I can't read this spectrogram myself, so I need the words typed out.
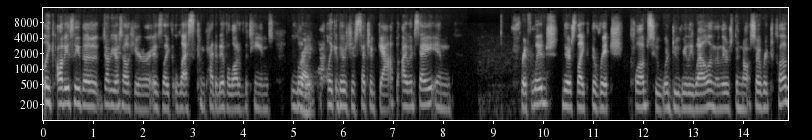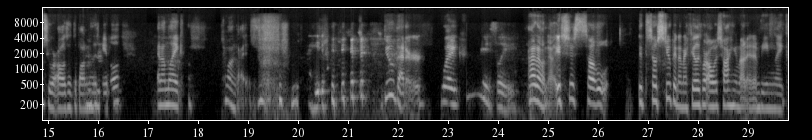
like obviously the WSL here is like less competitive. A lot of the teams Right. that- like there's just such a gap I would say in privilege. There's like the rich clubs who are do really well and then there's the not so rich clubs who are always at the bottom of the table. And I'm like come on guys. Do better. Like Seriously. I don't know. It's just so it's so stupid and I feel like we're always talking about it and being like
